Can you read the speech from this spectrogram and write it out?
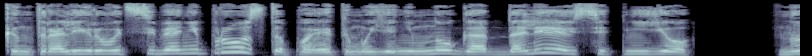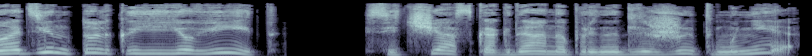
Контролировать себя непросто, поэтому я немного отдаляюсь от нее, но один только ее вид. Сейчас, когда она принадлежит мне,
